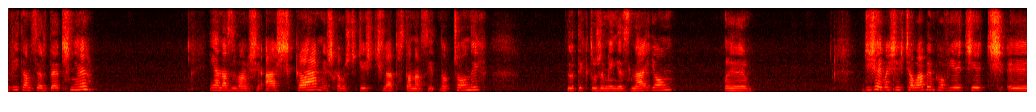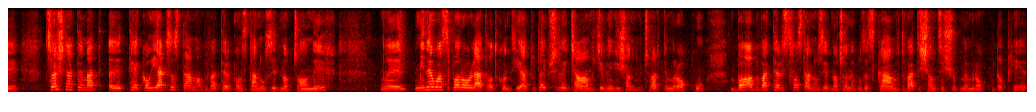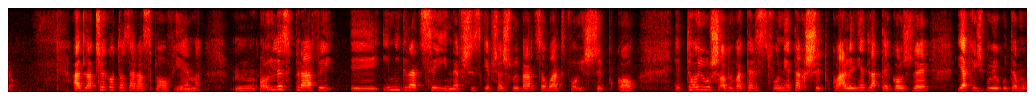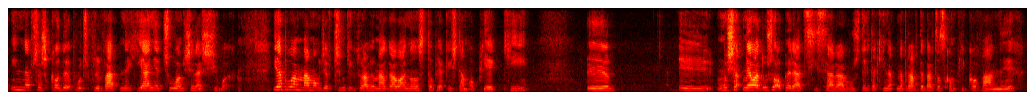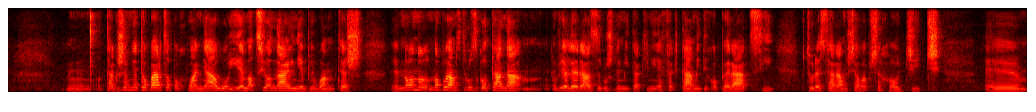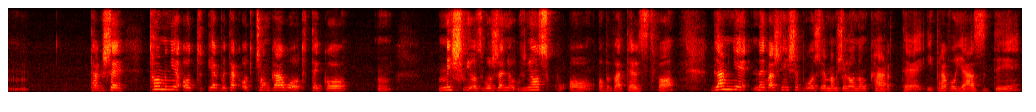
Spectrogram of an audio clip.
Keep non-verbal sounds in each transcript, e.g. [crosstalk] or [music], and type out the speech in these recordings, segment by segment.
Witam serdecznie. Ja nazywam się Aśka, mieszkam już 30 lat w Stanach Zjednoczonych. Dla tych, którzy mnie nie znają. y, Dzisiaj właśnie chciałabym powiedzieć y, coś na temat y, tego, jak zostałam obywatelką Stanów Zjednoczonych. Y, Minęło sporo lat, odkąd ja tutaj przyleciałam w 1994 roku, bo obywatelstwo Stanów Zjednoczonych uzyskałam w 2007 roku dopiero. A dlaczego to zaraz powiem? Mm, O ile sprawy y, imigracyjne wszystkie przeszły bardzo łatwo i szybko, y, to już obywatelstwo nie tak szybko, ale nie dlatego, że jakieś były ku temu inne przeszkody oprócz prywatnych. Ja nie czułam się na siłach. Ja byłam mamą dziewczynki, która wymagała non-stop jakiejś tam opieki. Y, y, musia, miała dużo operacji Sara różnych, takich na, naprawdę bardzo skomplikowanych. Mm, Także mnie to bardzo pochłaniało i emocjonalnie byłam też, y, no, no, no byłam zdruzgotana mm, wiele razy różnymi takimi efektami tych operacji, które Sara musiała przechodzić. Ym, Także to mnie od, jakby tak odciągało od tego mm, myśli o złożeniu wniosku o obywatelstwo. Dla mnie najważniejsze było, że ja mam zieloną kartę i prawo jazdy.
